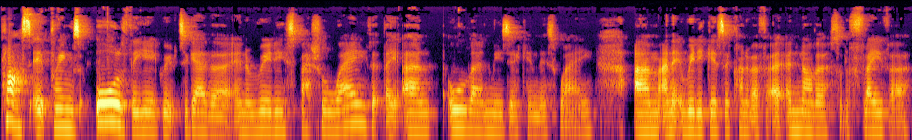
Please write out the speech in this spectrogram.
Plus, it brings all of the year group together in a really special way that they earn, all learn music in this way. Um, and it really gives a kind of a, another sort of flavour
